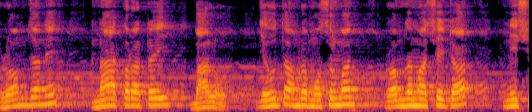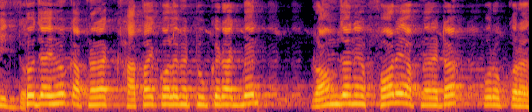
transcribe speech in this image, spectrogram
রমজানে না করাটাই ভালো। যেহেতু আমরা মুসলমান, রমজান মাসে এটা নিষিদ্ধ। তো যাই হোক, আপনারা খাতায় কলমে টুকে রাখবেন। রমজানের পরে আপনারা এটা প্রয়োগ করার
